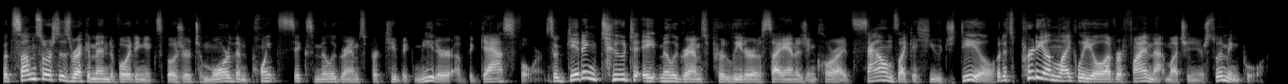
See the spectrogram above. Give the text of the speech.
but some sources recommend avoiding exposure to more than 0.6 milligrams per cubic meter of the gas form. So getting 2 to 8 milligrams per liter of cyanogen chloride sounds like a huge deal, but it's pretty unlikely you'll ever find that much in your your swimming pool,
